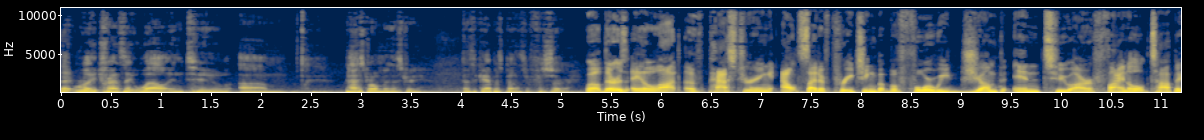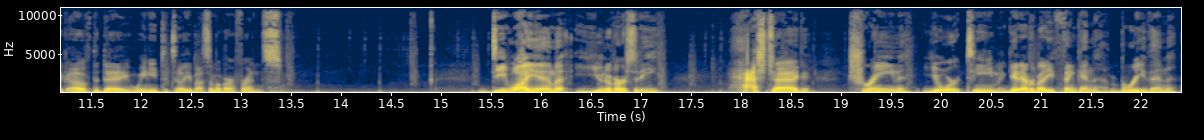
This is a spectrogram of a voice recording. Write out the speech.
that really translate well into um, pastoral ministry as a campus pastor, for sure. Well, there's a lot of pastoring outside of preaching, but before we jump into our final topic of the day, we need to tell you about some of our friends. DYM University, hashtag train your team. Get everybody thinking, breathing,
